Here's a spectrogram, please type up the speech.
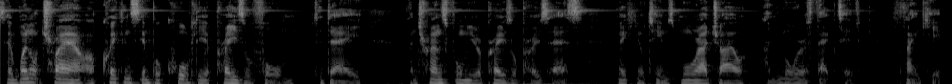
So why not try out our quick and simple quarterly appraisal form today and transform your appraisal process making your teams more agile and more effective. Thank you.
